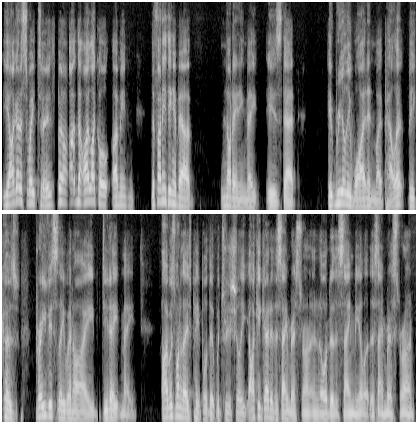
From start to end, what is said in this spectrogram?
yeah, I got a sweet tooth, but I, I like all. I mean, the funny thing about not eating meat is that it really widened my palate because previously when I did eat meat, I was one of those people that would traditionally I could go to the same restaurant and order the same meal at the same restaurant.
